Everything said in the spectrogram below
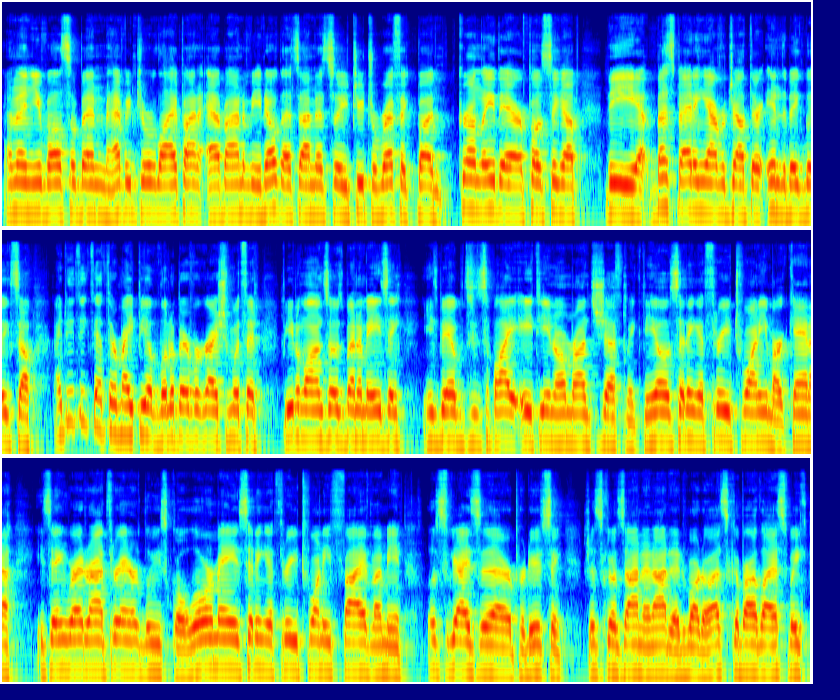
And then you've also been having to rely upon Adam Ottavino. That's not necessarily too terrific, but currently they are posting up the best batting average out there in the big league. So I do think that there might be a little bit of regression with it. Pete Alonso has been amazing. He's been able to supply 18 home runs. Jeff McNeil is hitting at 320. Mark Canha, he's hitting right around 300. Luis Guillorme is hitting at 325. I mean, those guys that are producing just goes on and on. Eduardo Escobar last week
